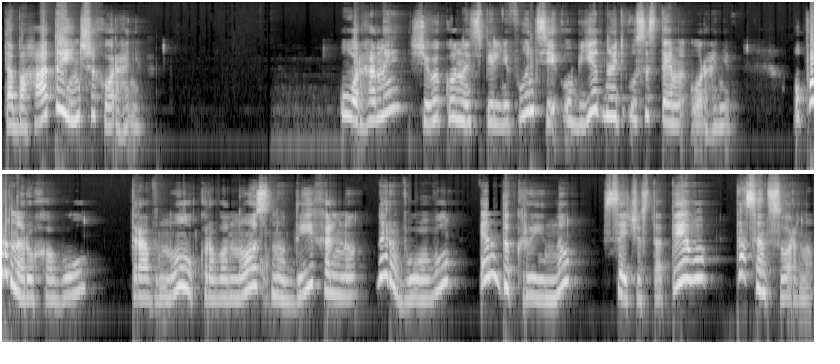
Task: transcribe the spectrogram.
та багато інших органів. Органи, що виконують спільні функції, об'єднують у системи органів опорно-рухову, травну, кровоносну, дихальну, нервову, ендокринну, сечостатеву та сенсорну.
